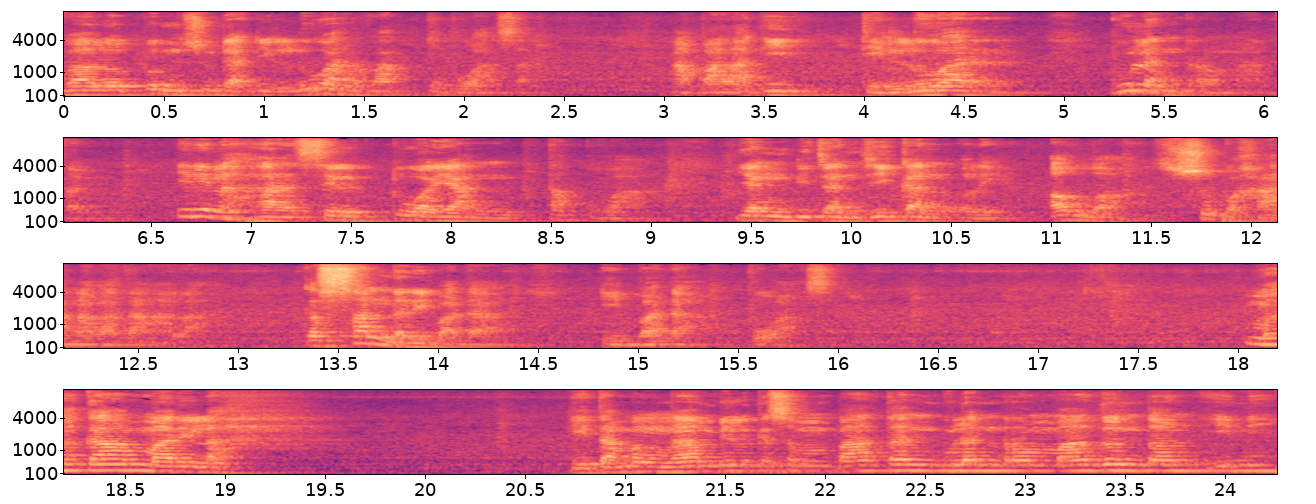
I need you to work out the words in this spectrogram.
walaupun sudah di luar waktu puasa. Apalagi di luar bulan Ramadan. Inilah hasil tuayan takwa yang dijanjikan oleh Allah Subhanahu wa taala. Kesan daripada ibadah puasa. Maka marilah kita mengambil kesempatan bulan Ramadan tahun ini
